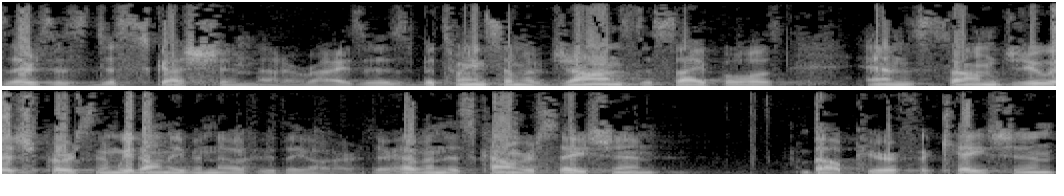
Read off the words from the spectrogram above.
there's this discussion that arises between some of John's disciples and some Jewish person. We don't even know who they are. They're having this conversation about purification,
